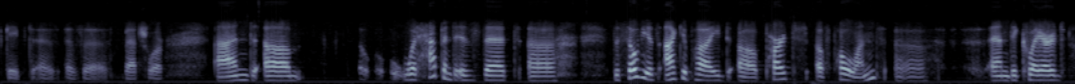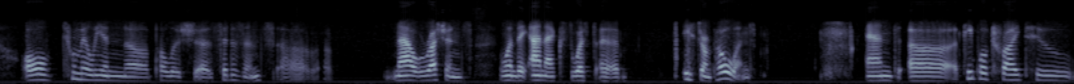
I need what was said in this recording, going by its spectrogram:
escaped as as a bachelor, and um, what happened is that uh, the Soviets occupied uh, parts of Poland uh, and declared all two million uh, Polish uh, citizens uh, now Russians when they annexed West uh, Eastern Poland, and people tried to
